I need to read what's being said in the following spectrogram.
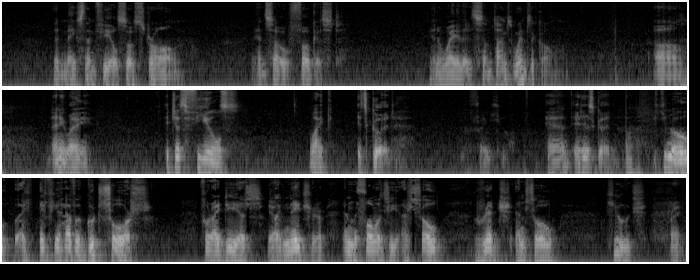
that makes them feel so strong and so focused in a way that is sometimes whimsical. Uh, anyway, it just feels like it's good, Thank you. and it is good. You know, if- you have a good source for ideas, Yeah. like nature and mythology are so rich and so huge. Right.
